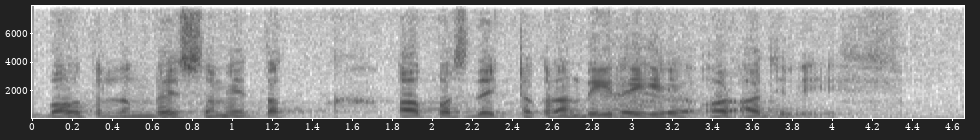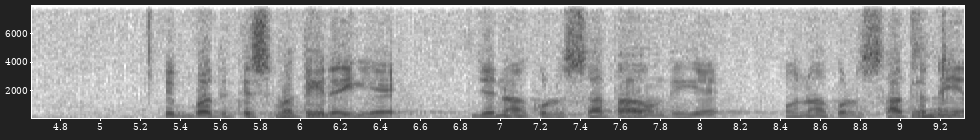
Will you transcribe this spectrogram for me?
ਬਹੁਤ ਲੰਬੇ ਸਮੇਂ ਤੱਕ ਆਪਸ ਦੇ ਟਕਰਾਂਦੀ ਰਹੀ ਹੈ ਔਰ ਅੱਜ ਵੀ। ਇਹ ਬਦਕਿਸਮਤੀ ਰਹੀ ਹੈ। ਜਿਨ੍ਹਾਂ ਕੋਲ ਸਤਾ ਹੁੰਦੀ ਹੈ, ਉਹਨਾਂ ਕੋਲ ਸਤ ਨਹੀਂ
